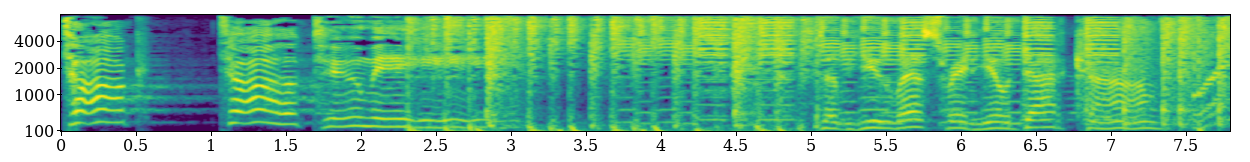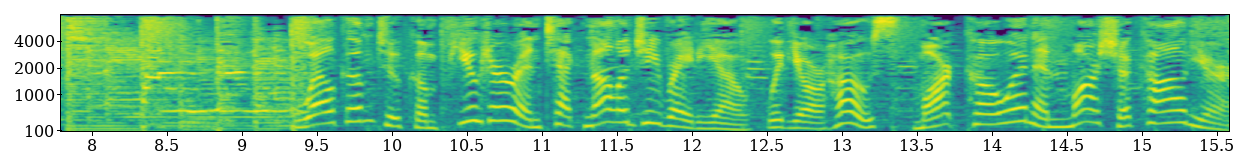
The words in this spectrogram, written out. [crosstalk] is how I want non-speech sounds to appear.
Talk, talk to me. WSRadio.com. Welcome to Computer and Technology Radio with your hosts, Marc Cohen and Marsha Collier.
